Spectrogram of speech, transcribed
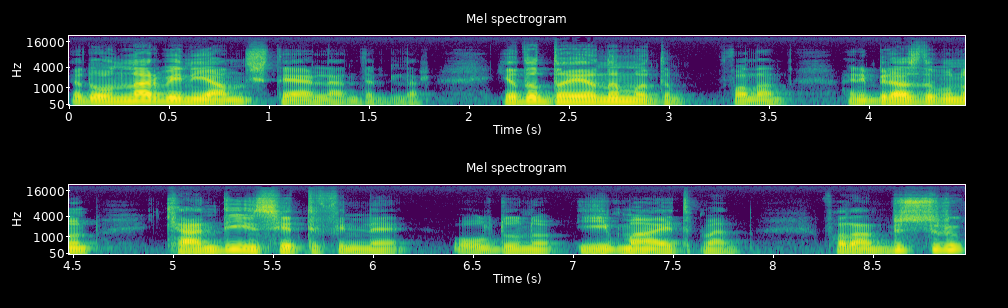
Ya da onlar beni yanlış değerlendirdiler. Ya da dayanamadım falan. Hani biraz da bunun kendi inisiyatifinle olduğunu ima etmen falan. Bir sürü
